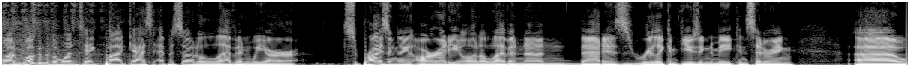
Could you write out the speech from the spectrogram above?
One, welcome to the One Take Podcast, episode 11. We are surprisingly already on 11, and that is really confusing to me considering uh,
